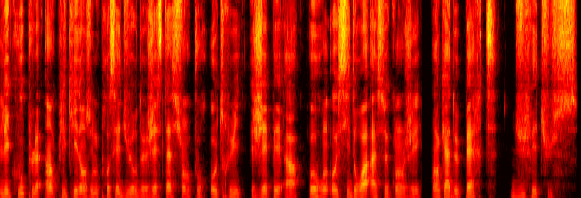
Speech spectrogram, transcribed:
Les couples impliqués dans une procédure de gestation pour autrui, GPA, auront aussi droit à ce congé en cas de perte du fœtus.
